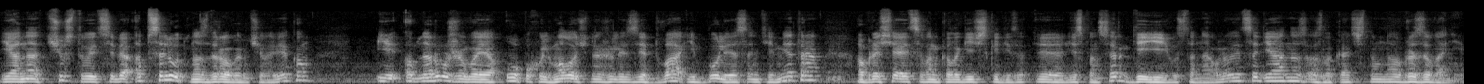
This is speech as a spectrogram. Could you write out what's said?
и она чувствует себя абсолютно здоровым человеком, и обнаруживая опухоль в молочной железе 2 и более сантиметра, обращается в онкологический э, диспансер, где ей устанавливается диагноз о злокачественном образовании.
